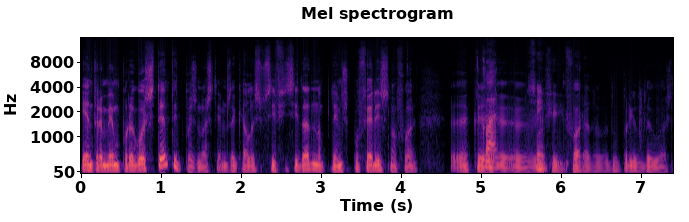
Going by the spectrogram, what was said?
entra mesmo por agosto 70 e depois nós temos aquela especificidade, não podemos pôr férias se não for eh, que, claro. Eh, enfim, fora do, do, período de agosto.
